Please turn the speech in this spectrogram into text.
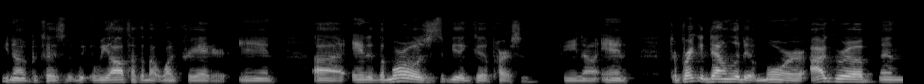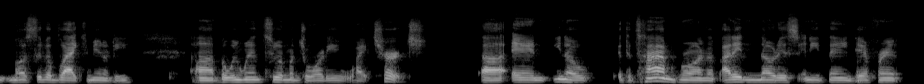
you know, because we, we all talk about one creator and uh, and the moral is just to be a good person, you know. And to break it down a little bit more, I grew up in mostly the black community, uh, but we went to a majority white church. Uh, and you know, at the time growing up, I didn't notice anything different.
